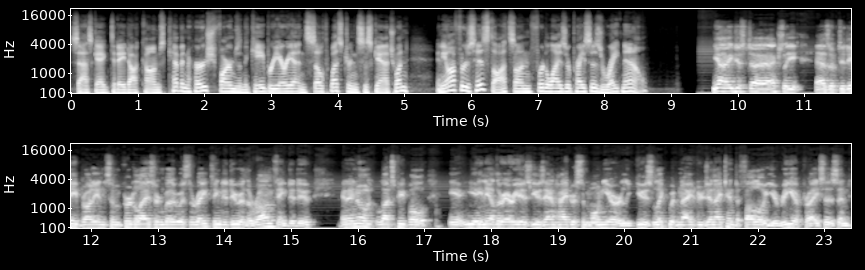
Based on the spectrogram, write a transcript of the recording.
SaskAgToday.com's Kevin Hursh farms in the Cabri area in southwestern Saskatchewan, and he offers his thoughts on fertilizer prices right now. Yeah, I just uh, actually, as of today, brought in some fertilizer and whether it was the right thing to do or the wrong thing to do. And I know lots of people in, in other areas use anhydrous ammonia or use liquid nitrogen. I tend to follow urea prices, and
